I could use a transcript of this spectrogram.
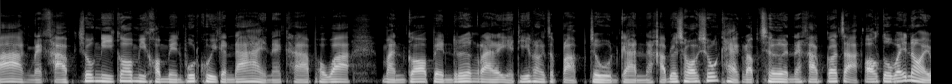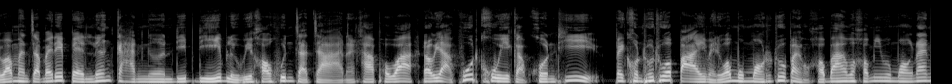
บ้างนะครับ ช่วงนี้ก็มีคอมเมนต์พูดคุยกันได้นะครับ เพราะว่ามันก็เป็นเรื่องรายละเอียดที่เราจะปรับจูนกันนะครับ โดยเฉพาะช่วงแขกรับเชิญนะครับ ก็จะออกตัวไว้หน่อยว่ามันจะไม่ได้เป็นเรื่องการเงินดีฟๆหรือวิเคราะห์หุ้นจ๋าๆนะครับ เพราะว่าเราอยากพูดคุยกับคนที่เป็นคนทั่วๆไปหมายถึงว่ามุมมองทั่วๆไปของเขาบ้างว่าเขามีมุมมองด้าน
